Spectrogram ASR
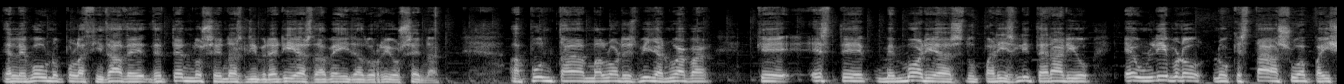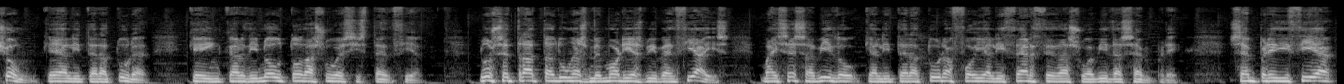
e levouno pola cidade deténdose nas librerías da beira do río Sena. Apunta a Malores Villanueva que este Memorias do París literario é un libro no que está a súa paixón, que é a literatura, que incardinou toda a súa existencia. Non se trata dunhas memorias vivenciais, mas é sabido que a literatura foi alicerce da súa vida sempre. Sempre dicía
